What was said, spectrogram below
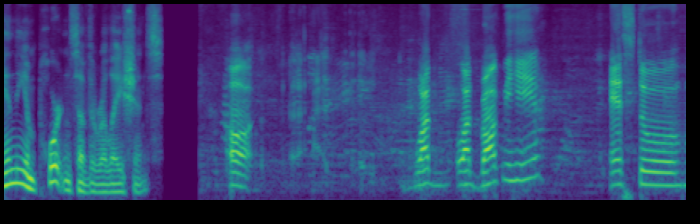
and the importance of the relations. Oh, what, what brought me here is to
